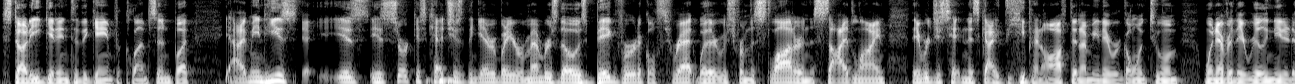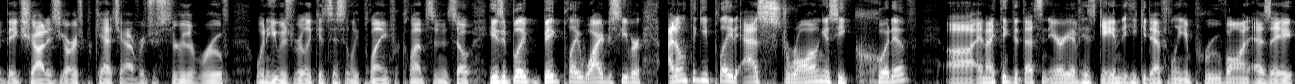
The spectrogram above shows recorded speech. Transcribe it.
study, get into the game for Clemson. But yeah, I mean, he's uh, is his circus catches. I think everybody remembers those big vertical threat, whether it was from the slot or in the sideline. They were just hitting this guy deep and often. I mean, they were going to him whenever they really needed a big shot. His yards per catch average was through the roof when he was really consistently playing for Clemson, and so he's a big play wide receiver. I don't think he played as strong as he could have. Uh, and I think that that's an area of his game that he could definitely improve on as a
